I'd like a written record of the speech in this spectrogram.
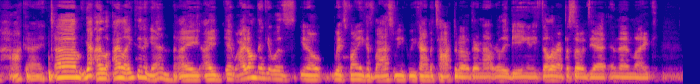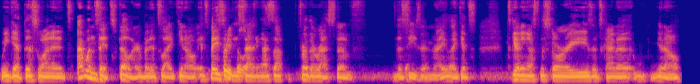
Hawkeye. Um, yeah, I, I liked it again. I I it, I don't think it was you know it's funny because last week we kind of talked about there not really being any filler episodes yet, and then like we get this one and it's I wouldn't say it's filler, but it's like you know it's basically setting us up for the rest of the season, right? Like it's it's giving us the stories. It's kind of you know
